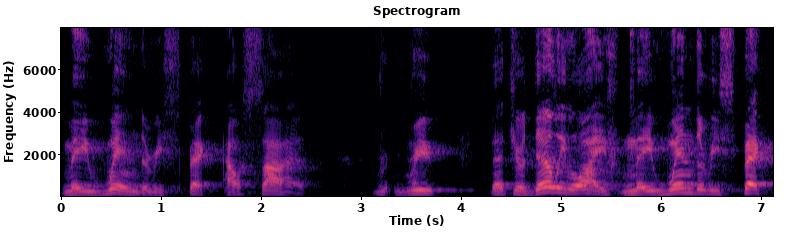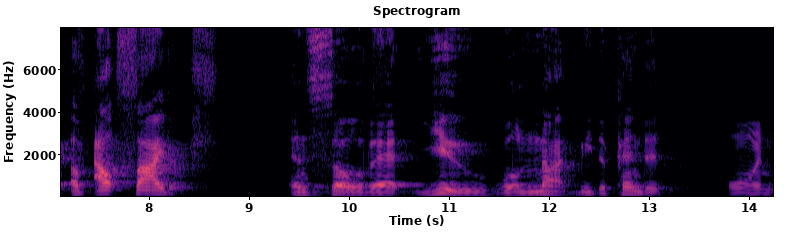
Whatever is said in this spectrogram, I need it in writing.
may win the respect outside, re, that your daily life may win the respect of outsiders, and so that you will not be dependent on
